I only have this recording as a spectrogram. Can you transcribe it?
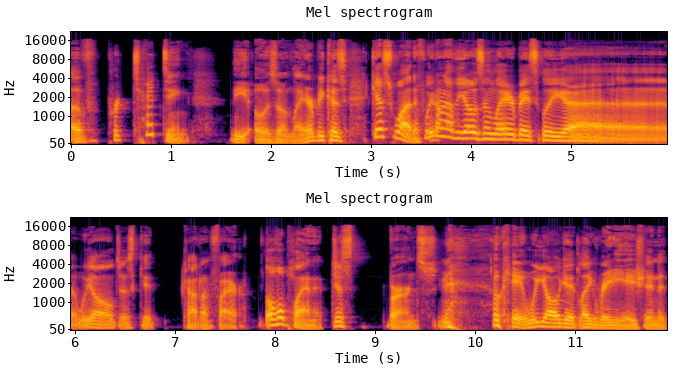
of protecting the ozone layer because guess what? If we don't have the ozone layer, basically, uh, we all just get caught on fire. The whole planet just burns. okay, we all get like radiation.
